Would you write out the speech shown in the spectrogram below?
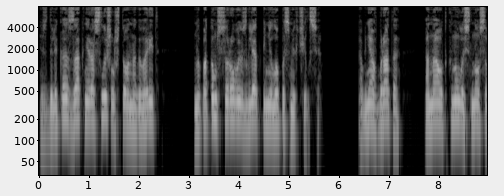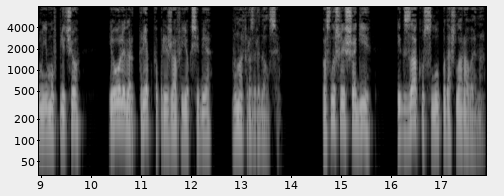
Издалека Зак не расслышал, что она говорит, но потом суровый взгляд Пенелопы смягчился. Обняв брата, она уткнулась носом ему в плечо, и Оливер, крепко прижав ее к себе, вновь разрыдался. Послышались шаги, и к Заку Слу подошла Равена.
